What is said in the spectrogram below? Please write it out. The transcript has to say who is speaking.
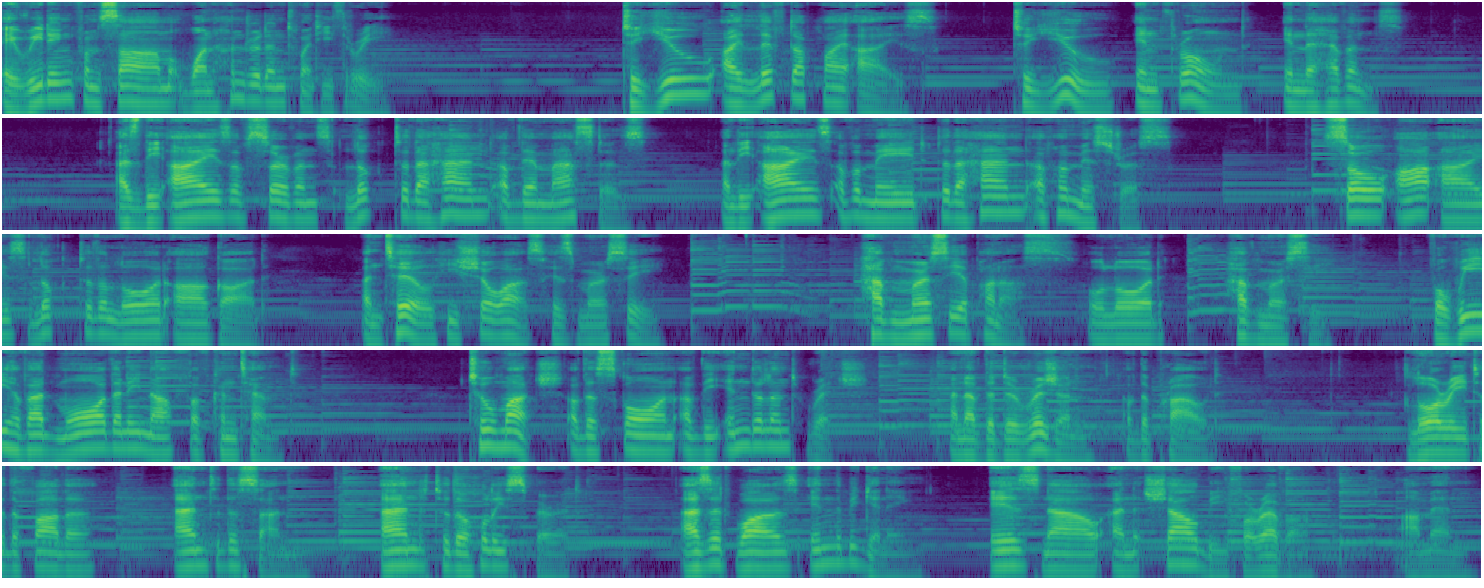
Speaker 1: A reading from Psalm 123. To you I lift up my eyes, to you enthroned in the heavens. As the eyes of servants look to the hand of their masters, and the eyes of a maid to the hand of her mistress, so our eyes look to the Lord our God, until he show us his mercy. Have mercy upon us, O Lord, have mercy, for we have had more than enough of contempt, too much of the scorn of the indolent rich, and of the derision of the proud. Glory to the Father, and to the Son, and to the Holy Spirit, as it was in the beginning, is now, and shall be forever. Amen.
